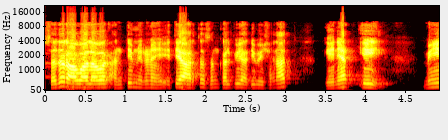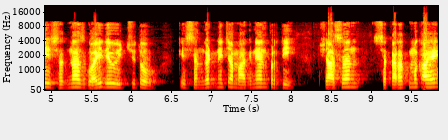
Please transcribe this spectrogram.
सदर अहवालावर अंतिम निर्णय येत्या अर्थसंकल्पीय अधिवेशनात घेण्यात येईल. मी सदनास ग्वाही देऊ इच्छितो की संघटनेच्या मागण्यांप्रती शासन सकारात्मक आहे.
